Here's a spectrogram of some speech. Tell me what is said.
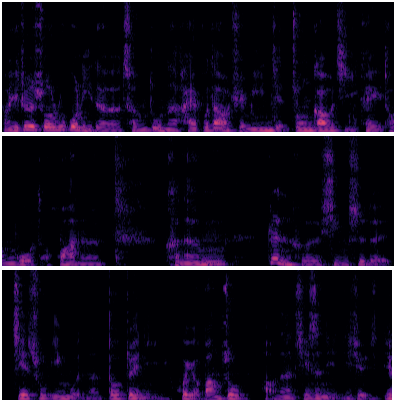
啊，也就是说，如果你的程度呢还不到全民英检中高级可以通过的话呢，可能任何形式的接触英文呢都对你会有帮助。好，那其实你你就就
